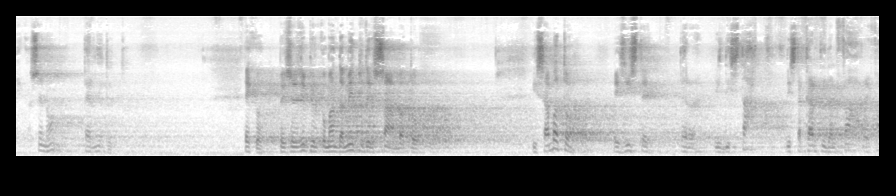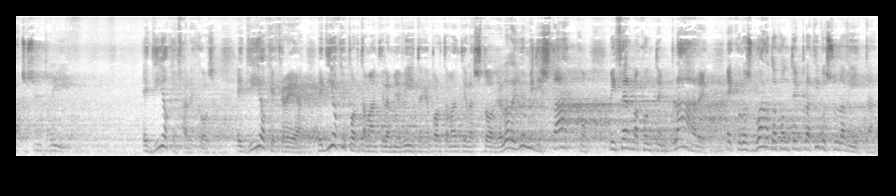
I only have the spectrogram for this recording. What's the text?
Ecco, se no perdi tutto. Ecco, per esempio il comandamento del sabato. Il sabato esiste per il distacco, distaccarti dal fare, faccio sempre io. È Dio che fa le cose, è Dio che crea, è Dio che porta avanti la mia vita, che porta avanti la storia. Allora io mi distacco, mi fermo a contemplare, ecco lo sguardo contemplativo sulla vita,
